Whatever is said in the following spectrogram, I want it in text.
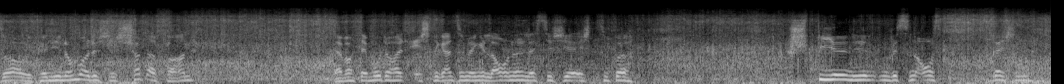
So, wir können hier nochmal durch den Schotter fahren. Da macht der Motor halt echt eine ganze Menge Laune, lässt sich hier echt super spielen, hinten ein bisschen ausbrechen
